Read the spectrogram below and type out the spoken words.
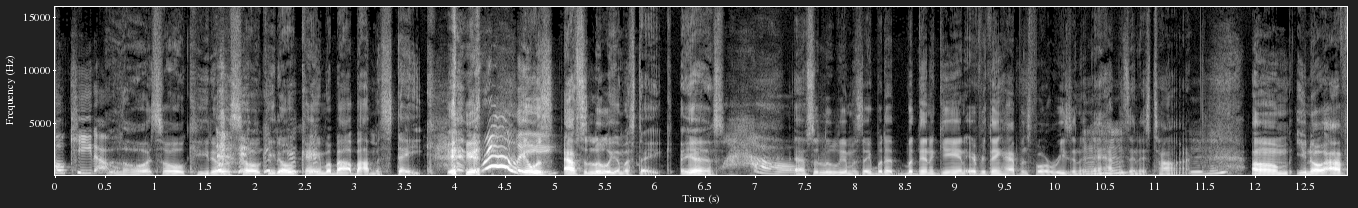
Soul Keto. Lord, Soul Keto. Soul Keto came about by mistake. Really? It was absolutely a mistake. Yes. Wow. Absolutely a mistake, but uh, but then again, everything happens for a reason, and it Mhm. happens in its time. hmm Um, you know, I've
